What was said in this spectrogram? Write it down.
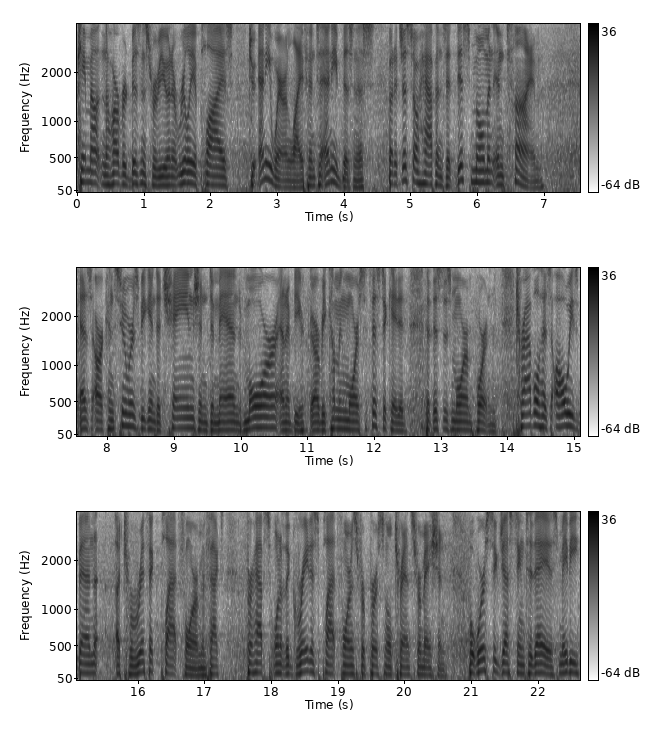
came out in the Harvard Business Review, and it really applies to anywhere in life and to any business, but it just so happens at this moment in time, as our consumers begin to change and demand more and are becoming more sophisticated, that this is more important. Travel has always been a terrific platform. In fact, perhaps one of the greatest platforms for personal transformation. What we're suggesting today is maybe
